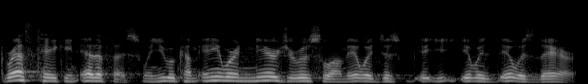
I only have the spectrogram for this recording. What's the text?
breathtaking edifice. When you would come anywhere near Jerusalem, it would just, it, it, was, it was there.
